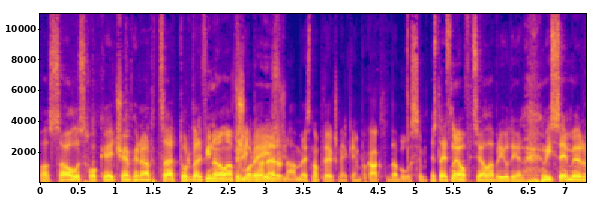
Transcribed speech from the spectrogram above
pasaules hokeja čempionāta ceturdaļa finālā pirmo reizi. Nerunā, mēs no priekšniekiem pa kaklu dabūsim. Es teicu, neoficiālā brīvdiena. Visiem ir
